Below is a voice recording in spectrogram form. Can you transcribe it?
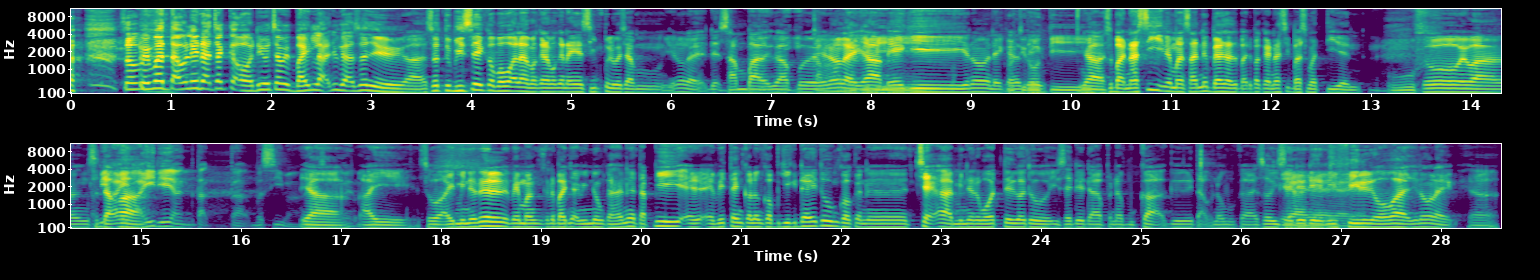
so memang tak boleh nak cakap oh dia macam bailak juga sebenarnya. Uh, so to be safe kau bawa lah makanan-makanan yang simple macam you know like that sambal ke apa you know like ya Maggi you know that kind of thing. Roti-roti. Ya sebab nasi memang sana biasa sebab dia pakai nasi basmati kan. Uf. So memang Tapi sedap air, lah. air dia yang tak tak bersih mah. Ya, air. So air mineral memang kena banyak minum kat sana tapi e- every time kalau kau pergi kedai tu kau kena check lah mineral water kau tu. Is either dah pernah buka ke tak pernah buka. So is Yeah, they yeah, yeah, refill or what, you know like. Yeah.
